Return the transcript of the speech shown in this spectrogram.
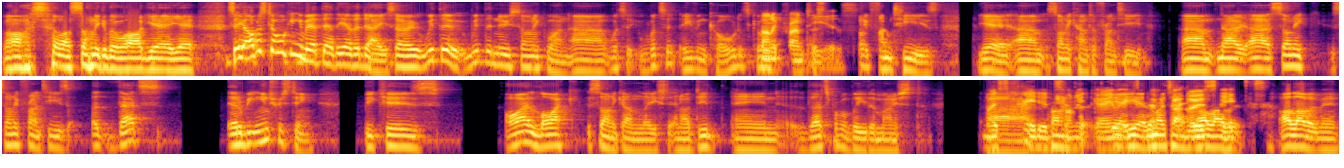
oh, saw Sonic of the Wild, yeah, yeah. See, I was talking about that the other day. So with the with the new Sonic one, uh, what's it what's it even called? It's called Sonic Frontiers. Sonic Frontiers. Yeah, um, Sonic Hunter Frontier. Um, no, uh, Sonic Sonic Frontiers. Uh, that's it'll be interesting because I like Sonic Unleashed, and I did, and that's probably the most Most uh, hated of- Sonic game. Yeah, yeah, the most hated. I love it. I love it, man.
